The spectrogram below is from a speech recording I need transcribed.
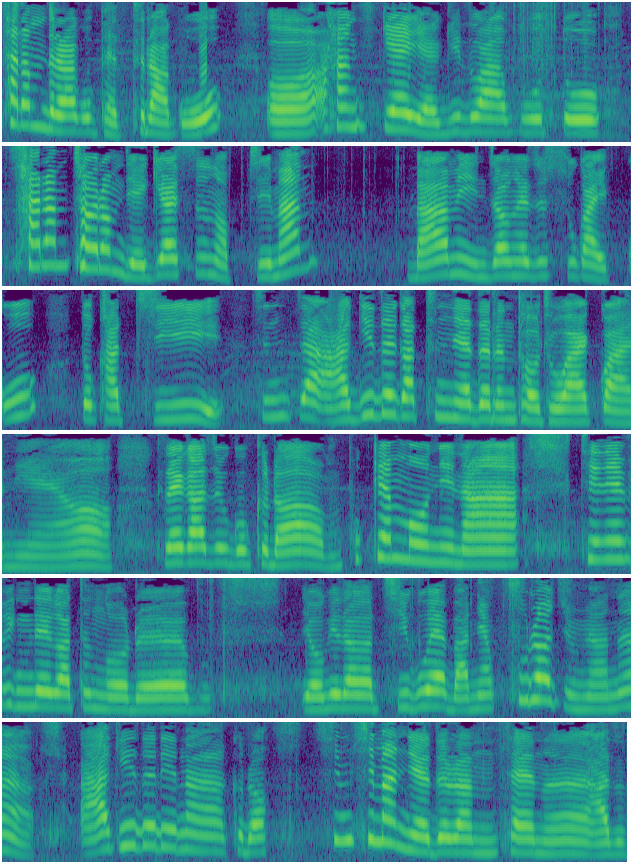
사람들하고 배틀하고 어, 함께 얘기도 하고 또 사람처럼 얘기할 수는 없지만 마음이 인정해줄 수가 있고 또 같이 진짜 아기들 같은 애들은 더 좋아할 거 아니에요. 그래가지고 그럼 포켓몬이나 티니핑들 같은 거를 여기다가 지구에 만약 풀어주면은 아기들이나 그런 심심한 얘들한테는 아주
